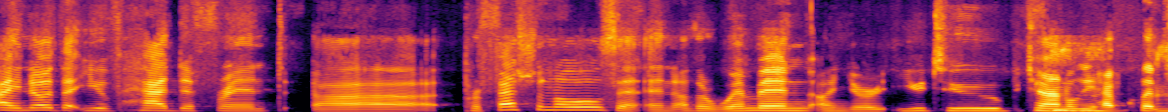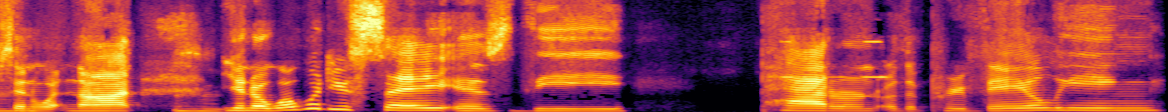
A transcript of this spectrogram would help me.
I know that you've had different uh, professionals and, and, other women on your YouTube channel. Mm-hmm. You have clips mm-hmm. and whatnot. Mm-hmm. You know, what would you say is the pattern or the prevailing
